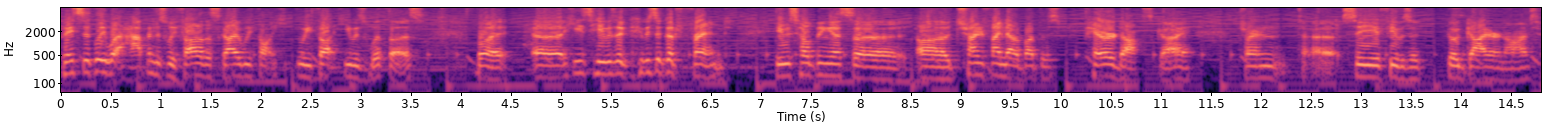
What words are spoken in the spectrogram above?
basically what happened is we fell out of the sky. We thought he, we thought he was with us, but uh, he's he was a he was a good friend. He was helping us uh, uh, trying to find out about this paradox guy, trying to uh, see if he was a good guy or not.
